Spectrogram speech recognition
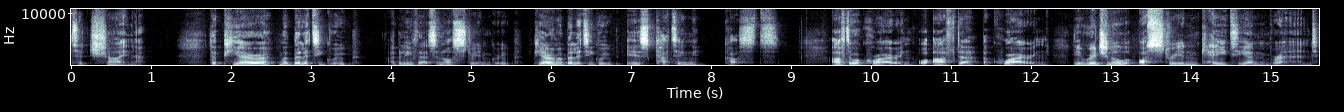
to China. The Pierer Mobility Group, I believe that's an Austrian group, Pierer Mobility Group is cutting costs. After acquiring, or after acquiring, the original Austrian KTM brand,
